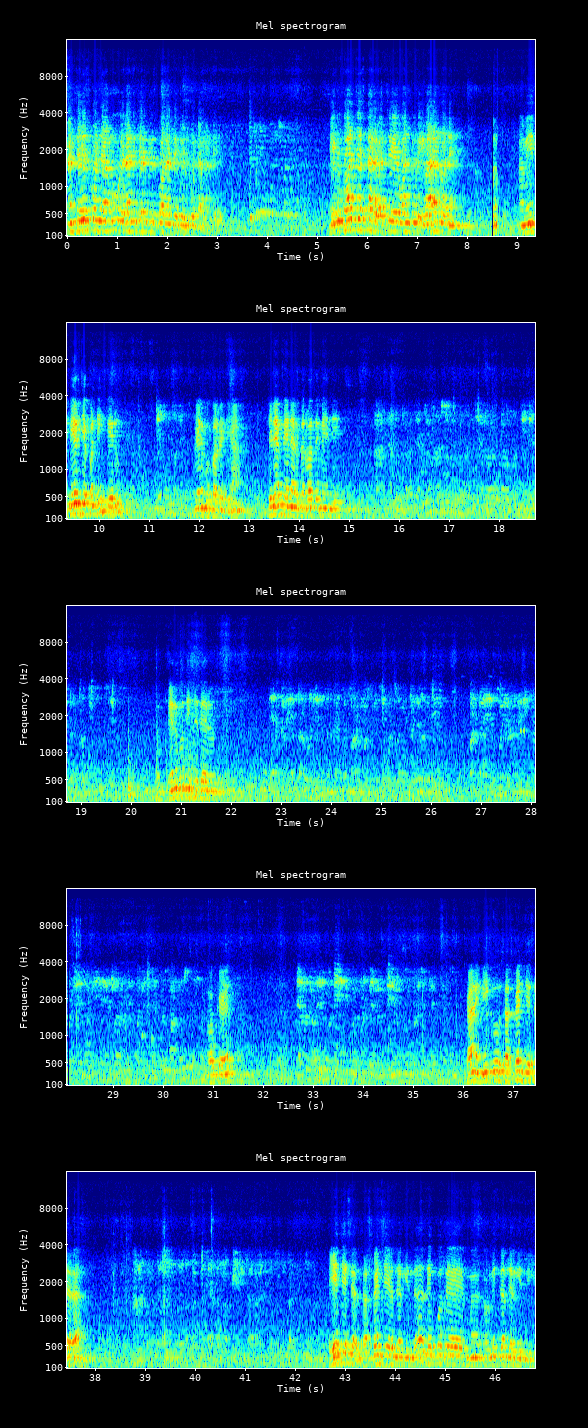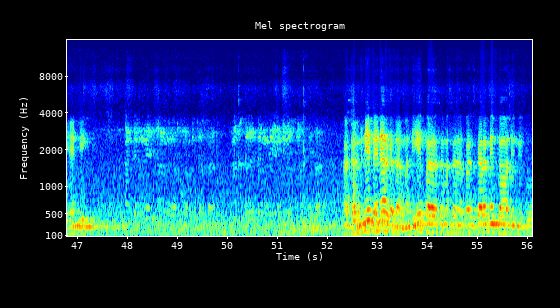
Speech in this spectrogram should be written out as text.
మేము తెలుసుకుంటాము ఎలాంటి చర్య తీసుకోవాలంటే తెలుసుకుంటామండి. మీకు కాల్ చేస్తారు వచ్చే వన్ టూ ఈ వారంలోనే? మీ పేరు చెప్పండి పేరు? వేణుగోపాల్ రెడ్డి సెలెక్ట్ అయినారు తర్వాత ఏమైంది? ఎందుకు తీసేశారు? ఓకే. కానీ మీకు సస్పెండ్ చేశారా? ఏం చేశారు? సస్పెండ్ చేయడం జరిగిందా? లేకపోతే తొలగించడం జరిగింది? ఏంటి? టర్మినేట్ అయినారు కదా. మళ్ళీ ఏ సమస్య పరిష్కారం ఏం కావాలి మీకు?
